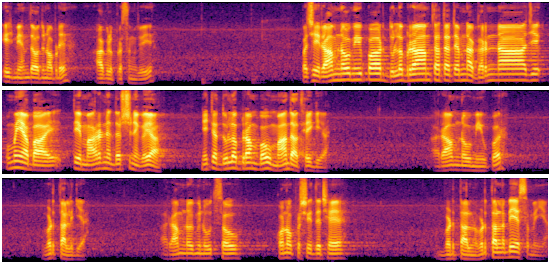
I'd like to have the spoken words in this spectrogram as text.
એ જ મહેમદાવાદનો આપણે આગળ પ્રસંગ જોઈએ. પછી રામનવમી પર દુર્લભરામ તથા તેમના ઘરના જે ઉમૈયાબાઈ તે મહારાજને દર્શને ગયા. ને ત્યાં દુર્લભરામ બહુ માંદા થઈ ગયા. રામનવમી ઉપર વડતાલ ગયા રામનવમીનો ઉત્સવ કોનો પ્રસિદ્ધ છે? વડતાલનો. વડતાલના બે સમયા.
